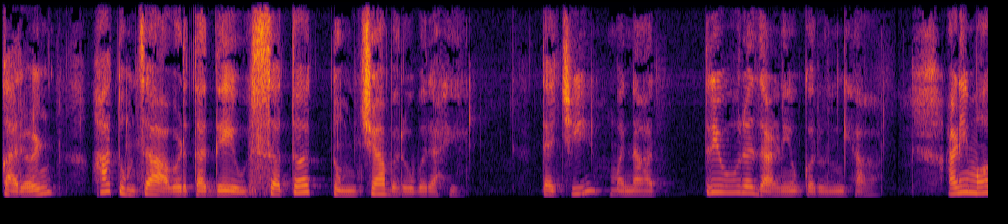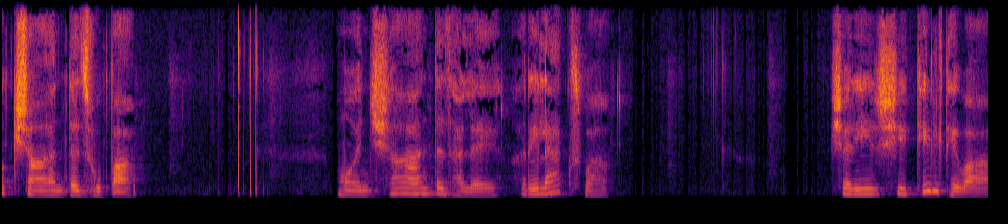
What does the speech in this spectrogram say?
कारण हा तुमचा आवडता देव सतत तुमच्या बरोबर आहे. त्याची मनात तीव्र जाणीव करून घ्या. आणि मग शांत झोपा. मन शांत झालंय. रिलॅक्स व्हा. शरीर शिथिल ठेवा.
